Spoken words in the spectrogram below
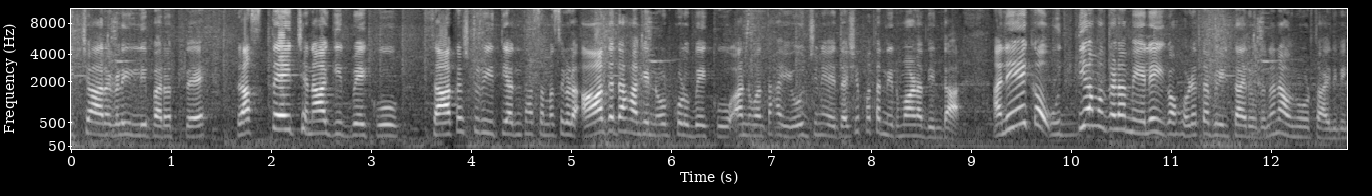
ವಿಚಾರಗಳು ಇಲ್ಲಿ ಬರುತ್ತೆ. ರಸ್ತೆ ಚೆನ್ನಾಗಿರಬೇಕು. ಸಾಕಷ್ಟು ರೀತಿಯಾದಂತಹ ಸಮಸ್ಯೆಗಳು ಆಗದ ಹಾಗೆ ನೋಡ್ಕೊಳ್ಬೇಕು ಅನ್ನುವಂತಹ ಯೋಜನೆ ದಶಪಥ ನಿರ್ಮಾಣದಿಂದ ಅನೇಕ ಉದ್ಯಮಗಳ ಮೇಲೆ ಈಗ ಹೊಡೆತ ಬೀಳ್ತಾ ಇರೋದನ್ನ ನಾವು ನೋಡ್ತಾ ಇದೀವಿ.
